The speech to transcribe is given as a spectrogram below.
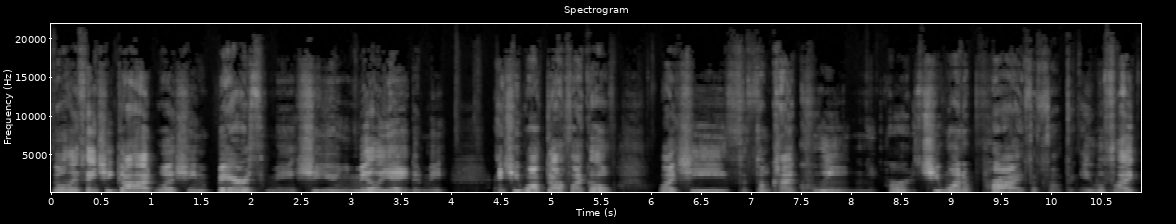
The only thing she got was she embarrassed me, she humiliated me, and she walked off like, oh, like she's some kind of queen or she won a prize or something. It was like,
